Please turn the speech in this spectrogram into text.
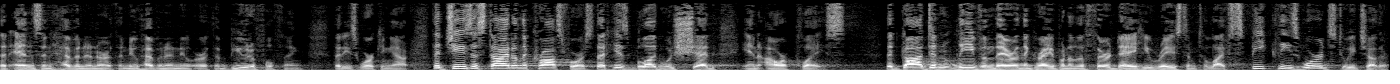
that ends in heaven and earth, a new heaven and new earth, a beautiful thing that He's working out. That Jesus died on the cross for us, that His blood was shed in our place that God didn't leave him there in the grave, but on the third day he raised him to life. Speak these words to each other.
